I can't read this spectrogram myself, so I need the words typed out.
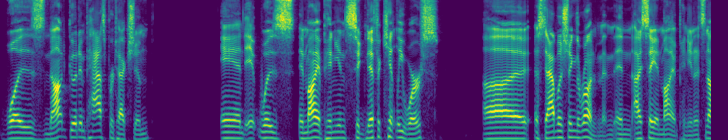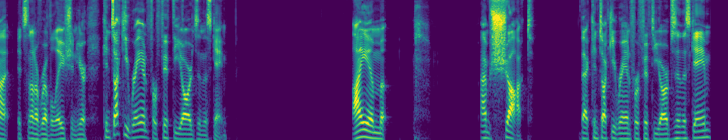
was not good in pass protection, and it was, in my opinion, significantly worse uh, establishing the run. And, and I say, in my opinion, it's not it's not a revelation here. Kentucky ran for 50 yards in this game. I am I'm shocked that Kentucky ran for 50 yards in this game.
